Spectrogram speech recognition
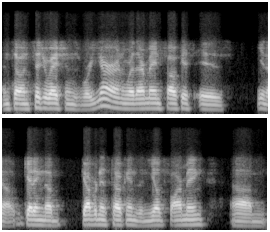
And so in situations where Yearn, where their main focus is, you know, getting the governance tokens and yield farming, um,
